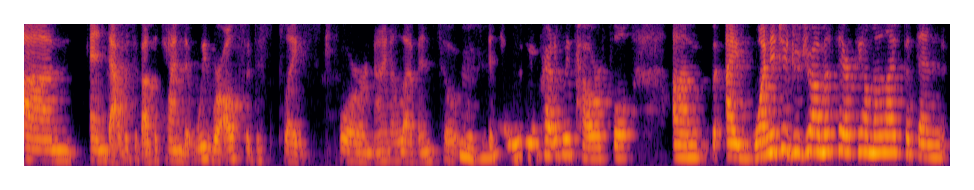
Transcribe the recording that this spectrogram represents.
Um, and that was about the time that we were also displaced for 9-11 so it was mm-hmm. it was incredibly powerful um, but i wanted to do drama therapy all my life but then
